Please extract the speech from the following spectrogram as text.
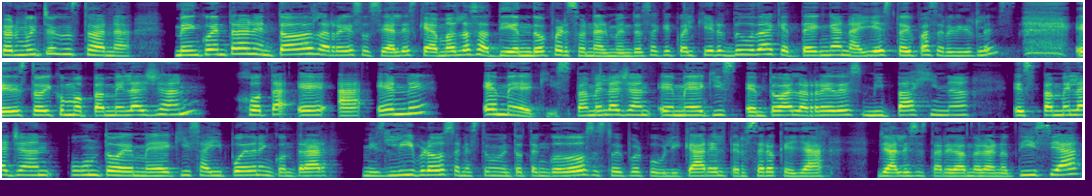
Con mucho gusto, Ana. Me encuentran en todas las redes sociales, que además las atiendo personalmente. O sea que cualquier duda que tengan, ahí estoy para servirles. Estoy como Pamela Jan, J-E-A-N. MX, Pamela Jan MX en todas las redes. Mi página es pamelajan.mx. Ahí pueden encontrar mis libros. En este momento tengo dos. Estoy por publicar el tercero que ya, ya les estaré dando la noticia.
